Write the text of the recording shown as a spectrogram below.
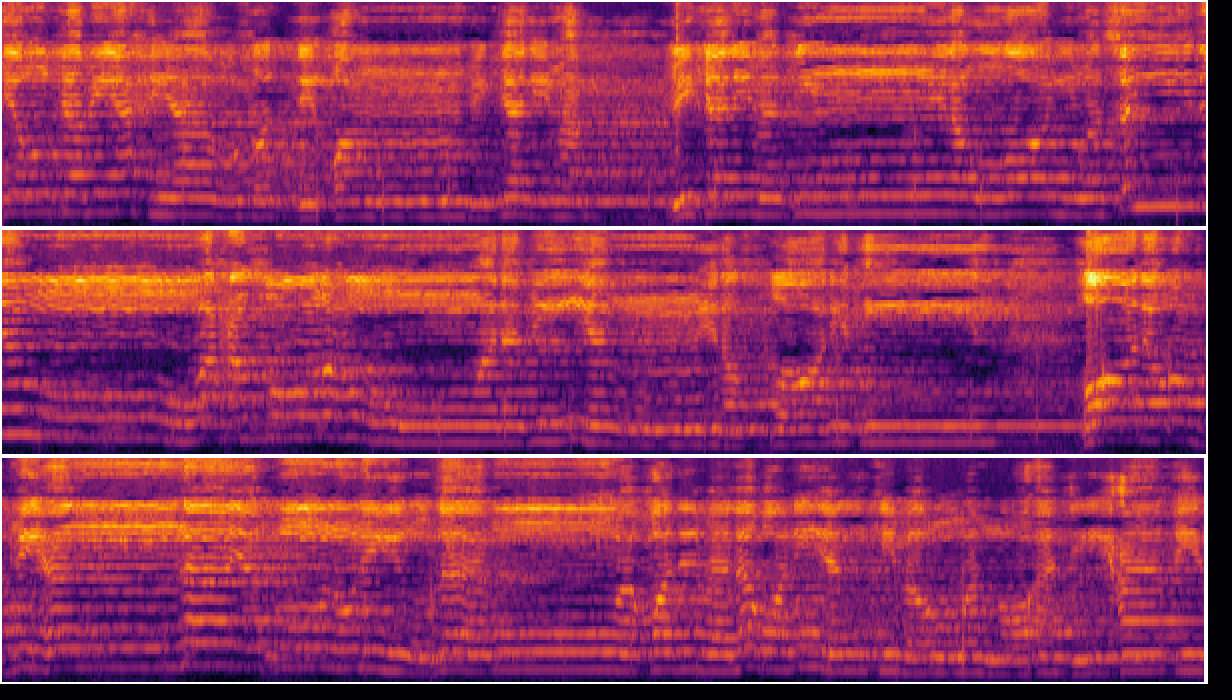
يبشرك بيحيى مصدقا بكلمة بكلمة من الله وسيدا وحصورا ونبيا من الصالحين. قال رب أنا يكون لي غلام وقد بلغني الكبر وامرأتي عاقر.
